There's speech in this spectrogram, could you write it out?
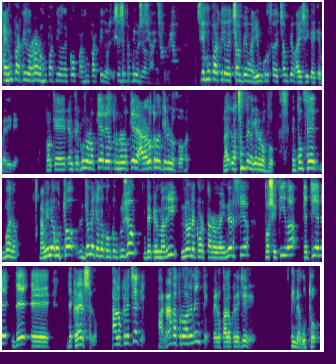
es un partido raro, es un partido de Copa, es un partido. Si ese partido es, raro, si es un partido de Champions, allí un cruce de Champions, ahí sí que hay que medir bien. Porque entre que uno lo quiere, otro no lo quiere, al otro lo quieren los dos. ¿eh? La, la Champions lo quieren los dos. Entonces, bueno, a mí me gustó, yo me quedo con conclusión de que el Madrid no le cortaron la inercia positiva que tiene de, eh, de creérselo. Para lo que le llegue, para nada probablemente, pero para lo que le llegue. Y me gustó.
